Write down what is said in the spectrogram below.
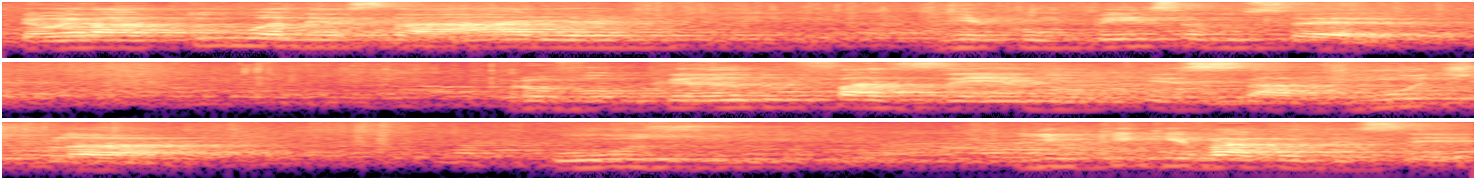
Então ela atua nessa área recompensa do cérebro, provocando, fazendo essa múltipla uso. E o que, que vai acontecer?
